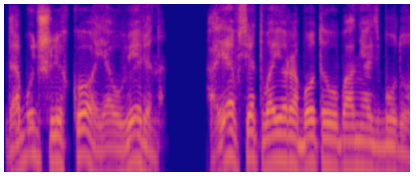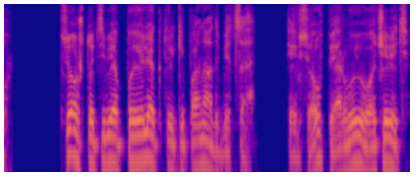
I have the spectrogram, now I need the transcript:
Да будешь легко, я уверен а я все твои работы выполнять буду. Все, что тебе по электрике понадобится. И все в первую очередь.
